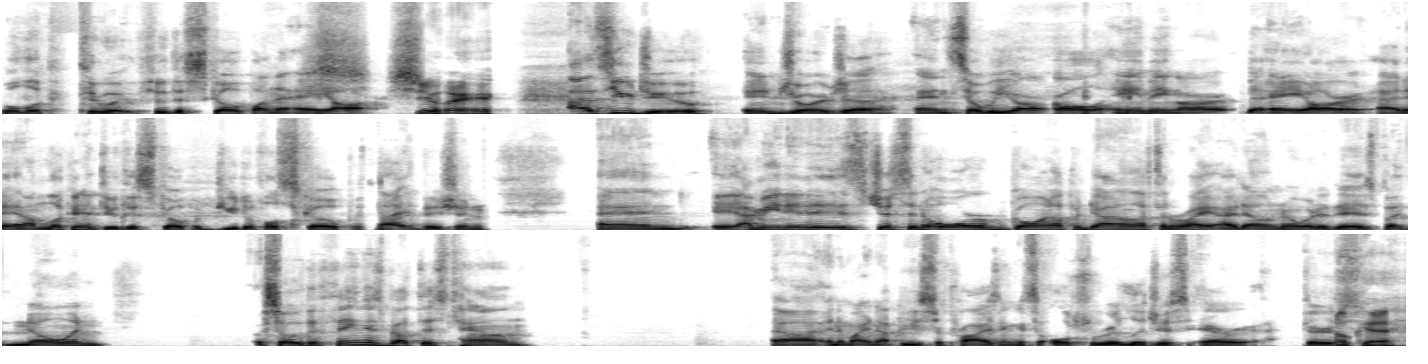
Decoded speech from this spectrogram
we'll look through it through the scope on the AR." Sure, as you do in Georgia, and so we are all aiming our the AR at it, and I'm looking it through the scope, a beautiful scope with night vision. And it, I mean, it is just an orb going up and down and left and right. I don't know what it is, but no one. So the thing is about this town, uh, and it might not be surprising. It's an ultra religious area. There's okay.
